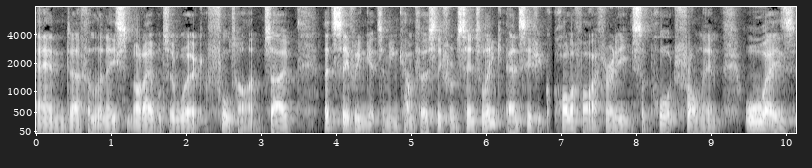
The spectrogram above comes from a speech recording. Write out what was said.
and uh, for Lenice, not able to work full time. So, let's see if we can get some income firstly from Centrelink and see if you qualify for any support from them. Always,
